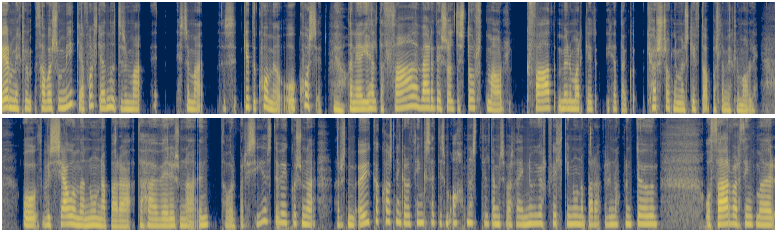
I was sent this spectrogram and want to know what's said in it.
er, miklu, þá er svo mikið að fólki að núti sem, sem að getur komið og kosið. Já. þannig að ég held að það verði svolítið stórt mál hvað munum margir hérna, kjörsóknum mun skipta óbúslega miklu máli og við sjáum það núna bara, það hafi verið svona, það voru bara í síðustu viku svona, það eru svona aukakostningar og þingsætti sem opnast, til dæmis var það í New York fylki núna bara fyrir nokkrum dögum. Og þar var þingmaður,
